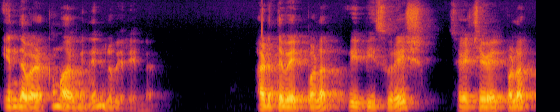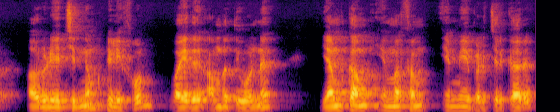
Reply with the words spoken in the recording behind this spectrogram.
எந்த வழக்கும் அவர் மீது நிலுவையில் இல்லை. அடுத்த வேட்பாளர் விபி சுரேஷ் சுயேட்சை வேட்பாளர். அவருடைய சின்னம் டெலிஃபோன் வயது ஐம்பத்தி ஒன்று எம்காம் எம்எஃப்எம் எம்ஏ படிச்சிருக்காரு.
